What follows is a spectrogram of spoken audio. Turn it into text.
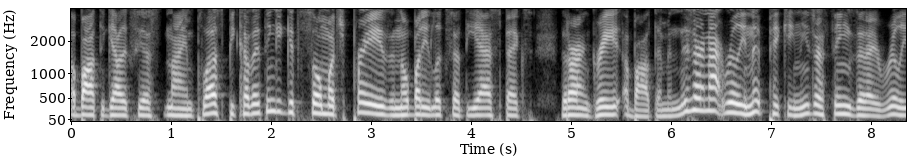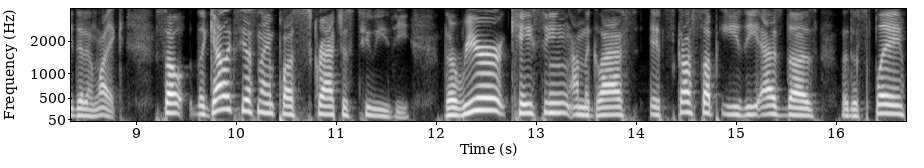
about the Galaxy S9 Plus because I think it gets so much praise and nobody looks at the aspects that aren't great about them. And these are not really nitpicking. These are things that I really didn't like. So the Galaxy S9 Plus scratches too easy. The rear casing on the glass, it scuffs up easy, as does the display.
